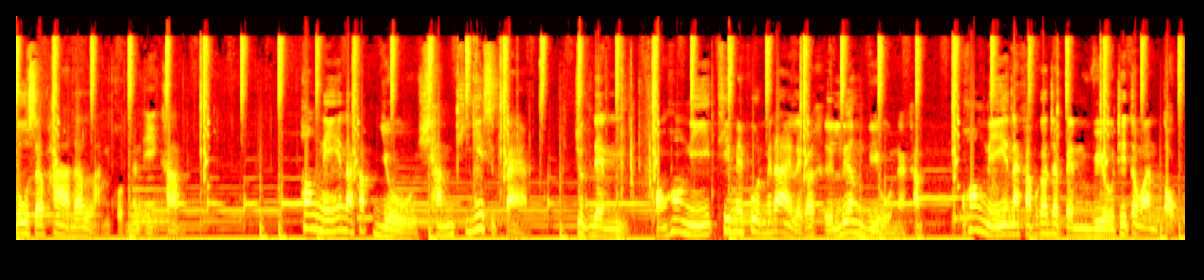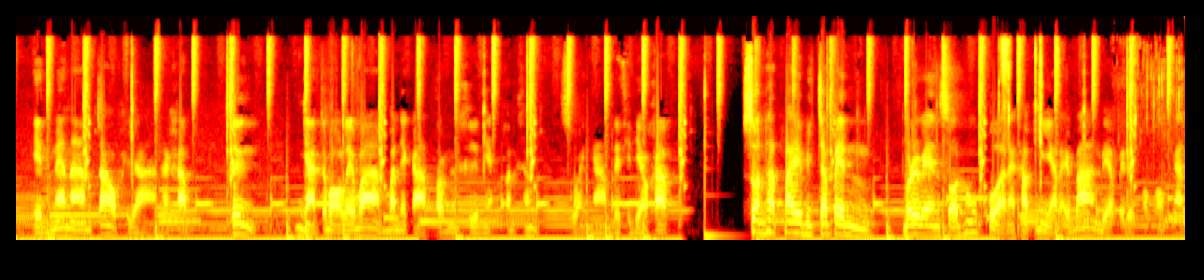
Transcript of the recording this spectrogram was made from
ตู้เสื้อผ้าด้านหลังผมนั่นเองครับ ห้องนี้นะครับอยู่ชั้นที่ 28 จุดเด่นของห้องนี้ที่ไม่พูดไม่ได้เลยก็คือเรื่องวิวนะครับ ห้องนี้นะครับก็จะเป็นวิวที่ตะวันตกเห็นแม่น้ำเจ้าพระยานะครับ ซึ่งอยากจะบอกเลยว่าบรรยากาศตอนกลางคืนเนี่ยค่อนข้างสวยงามเลยทีเดียวครับ ส่วนถัดไปจะเป็นบริเวณโซนห้องครัวนะครับ มีอะไรบ้างเดี๋ยวไปดูพร้อมๆกัน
